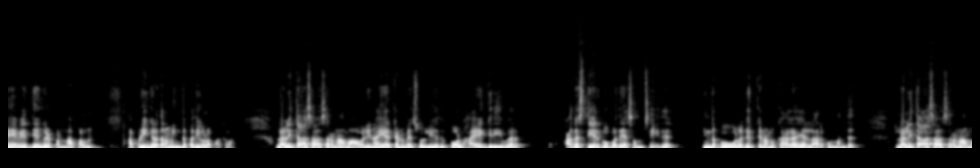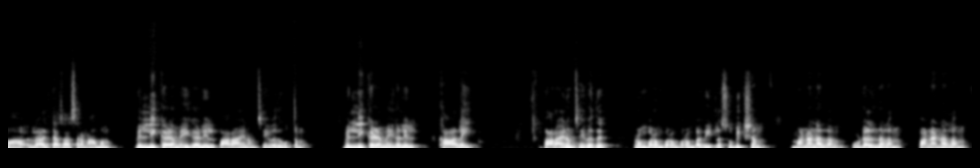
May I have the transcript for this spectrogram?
நைவேத்தியங்கள் பண்ணால் பலன்? அப்படிங்கிறத நம்ம இந்த பதிவில் பார்க்கலாம். லலிதா சஹஸ்ரநாமாவளி நான் ஏற்கனவே சொல்லியது போல் ஹயக்ரீவர் அகஸ்தியருக்கு உபதேசம் செய்து இந்த பூ உலகிற்கு நமக்காக எல்லாருக்கும் வந்தது. லலிதா சஹஸ்ரநாமா லலிதா சாஸ்திரநாமம் வெள்ளிக்கிழமைகளில் பாராயணம் செய்வது உத்தமம். வெள்ளிக்கிழமைகளில் காலை பாராயணம் செய்வது ரொம்ப ரொம்ப ரொம்ப ரொம்ப வீட்டில் சுபிக்ஷம் மனநலம் உடல் நலம் பணநலம்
